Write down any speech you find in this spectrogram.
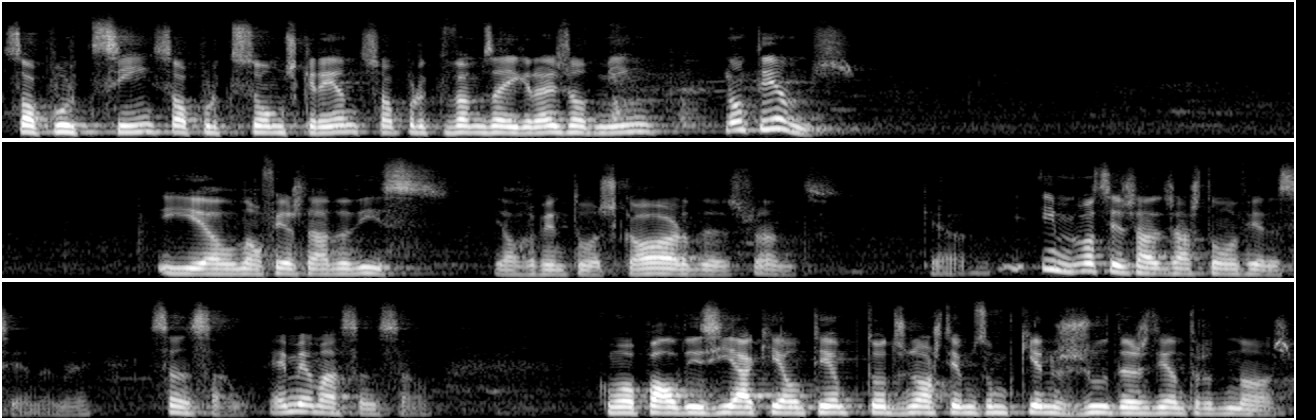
só porque sim, só porque somos crentes, só porque vamos à igreja ao domingo. Não temos. E ele não fez nada disso. Ele rebentou as cordas, pronto. É- e vocês já, já estão a ver a cena, não é? Sanção. É mesmo a sanção. Como o Paulo dizia aqui há um tempo, todos nós temos um pequeno Judas dentro de nós.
